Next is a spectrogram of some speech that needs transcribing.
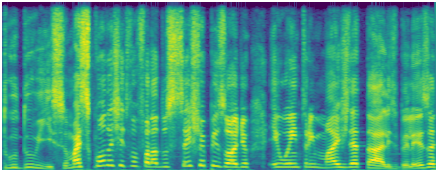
tudo isso. Mas quando a gente for falar do sexto episódio, eu entro em mais detalhes, beleza?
